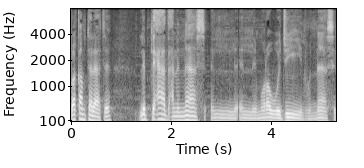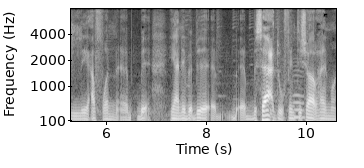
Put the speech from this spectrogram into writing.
رقم ثلاثة الابتعاد عن الناس ال- اللي مروجين والناس اللي عفوا ب يعني ب ب ب بساعدوا في انتشار هاي المو...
